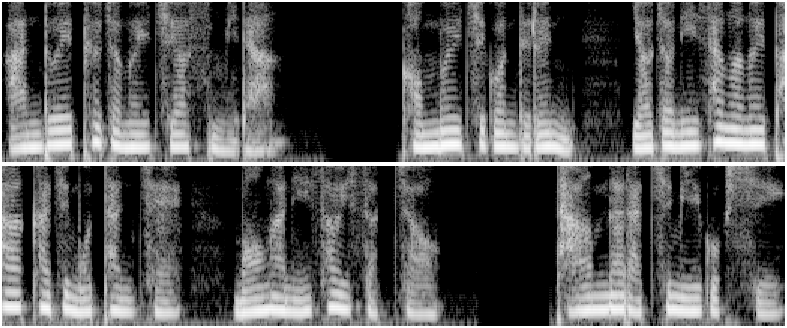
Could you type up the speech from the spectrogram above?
안도의 표정을 지었습니다. 건물 직원들은 여전히 상황을 파악하지 못한 채 멍하니 서 있었죠. 다음 날 아침 7시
